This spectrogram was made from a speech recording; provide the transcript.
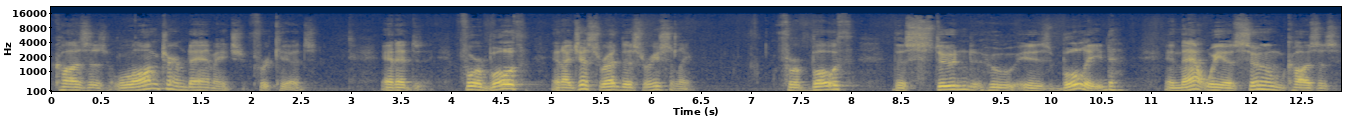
causes long-term damage for kids. And it for both, and I just read this recently, for both the student who is bullied, and that we assume causes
